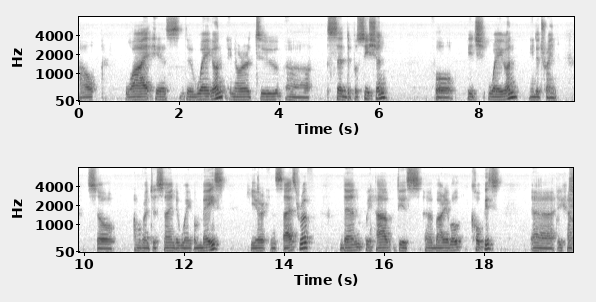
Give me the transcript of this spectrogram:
how wide is the wagon in order to uh, set the position for each wagon in the train so I'm going to assign the wagon base here in size ref then we have this uh, variable copies. Uh, it has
